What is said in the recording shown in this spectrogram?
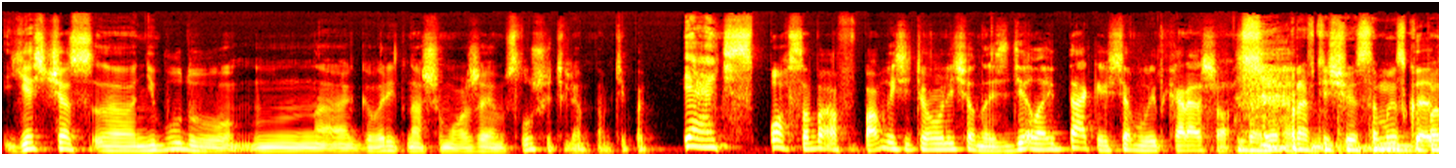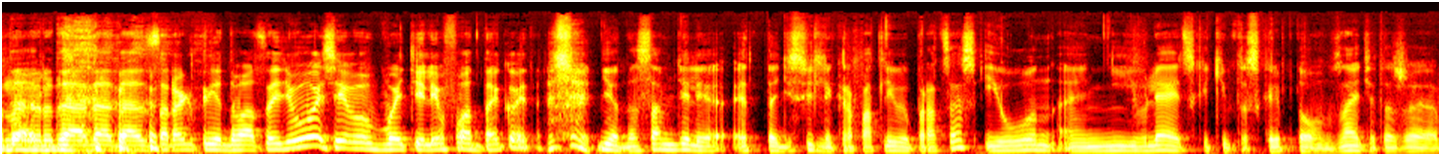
Я сейчас э, не буду э, говорить нашим уважаемым слушателям, там, типа, пять способов повысить вовлеченность, сделай так, и все будет хорошо. Да, отправьте еще смс Да, по номеру. Да, да, да, 4328, мой телефон такой-то. Нет, на самом деле это действительно кропотливый процесс, и он э, не является каким-то скриптовым. Знаете, это же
